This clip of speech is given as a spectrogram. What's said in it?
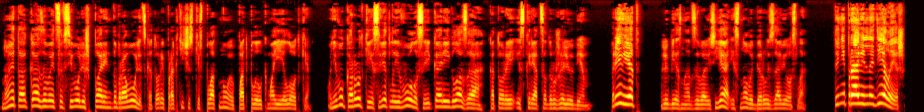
Но это оказывается всего лишь парень-доброволец, который практически вплотную подплыл к моей лодке. У него короткие светлые волосы и карие глаза, которые искрятся дружелюбием. «Привет!» — любезно отзываюсь я и снова берусь за весла. «Ты неправильно делаешь!»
